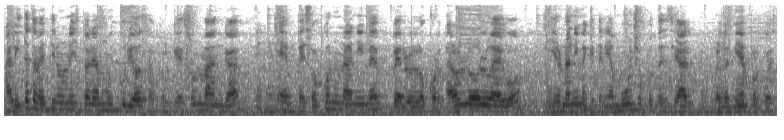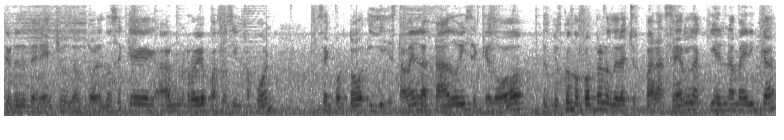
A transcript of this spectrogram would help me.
Alita también tiene una historia muy curiosa, porque es un manga, empezó con un anime, pero lo cortaron luego, luego Y era un anime que tenía mucho potencial, pero también por cuestiones de derechos, de autores, no sé qué, un rollo pasó así en Japón, se cortó y estaba enlatado y se quedó. Después cuando compran los derechos para hacerla aquí en América,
